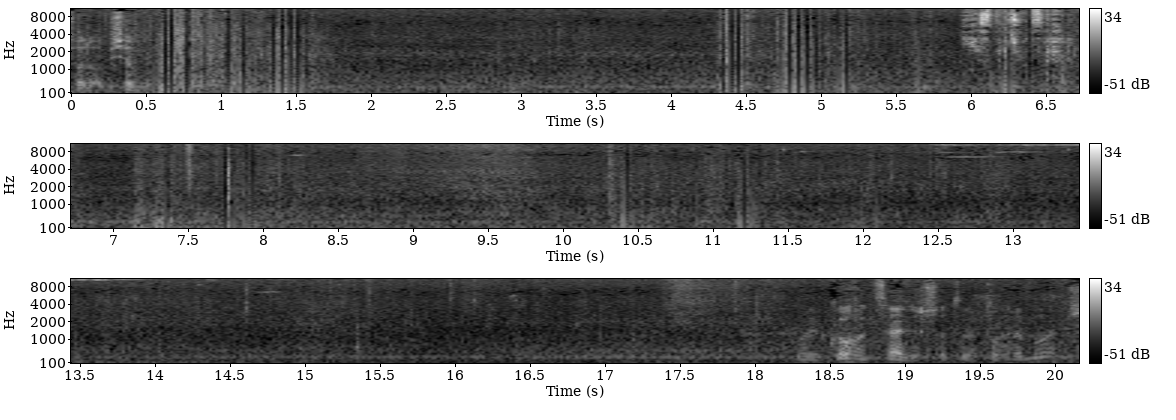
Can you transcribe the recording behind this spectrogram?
Що вчора взагалі було. Jesteś u celu. У якого? Що тебе погребло? чи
